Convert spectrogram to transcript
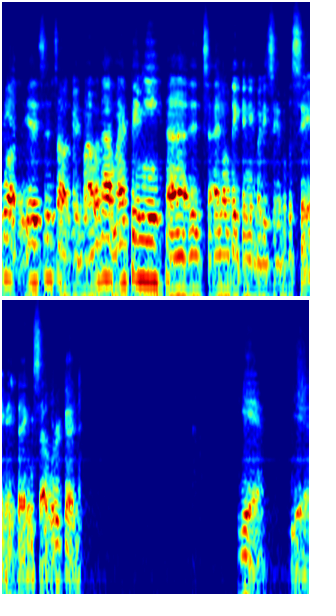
Well, it's it's all good, mom. Without my thingy, uh, it's I don't think anybody's able to say anything, so we're good. Yeah, yeah.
